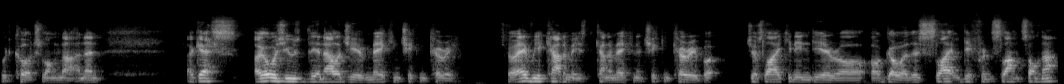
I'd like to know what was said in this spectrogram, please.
would coach along that, and then I guess I always use the analogy of making chicken curry. So every academy is kind of making a chicken curry, but just like in India or, or Goa, there's slightly different slants on that.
